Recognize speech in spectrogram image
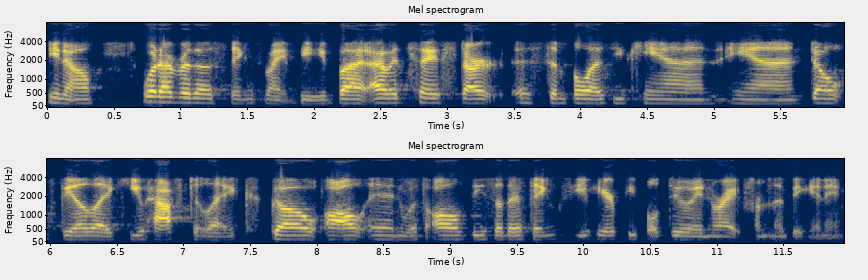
you know whatever those things might be. But I would say start as simple as you can and don't feel like you have to like go all in with all these other things you hear people doing right from the beginning.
